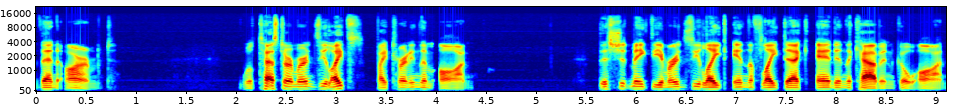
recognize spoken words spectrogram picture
then armed. We'll test our emergency lights by turning them on. This should make the emergency light in the flight deck and in the cabin go on.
